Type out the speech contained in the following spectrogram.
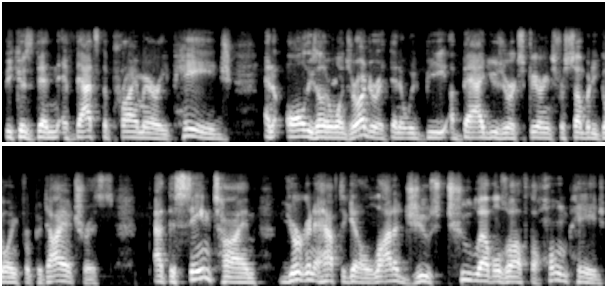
because then if that's the primary page and all these other ones are under it then it would be a bad user experience for somebody going for podiatrists. At the same time you're going to have to get a lot of juice two levels off the homepage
